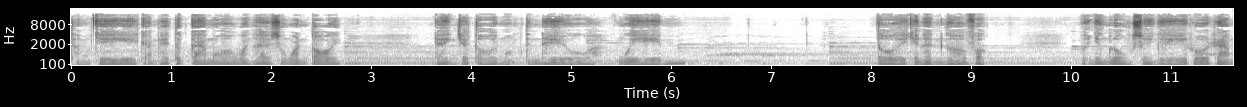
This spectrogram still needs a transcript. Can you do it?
Thậm chí cảm thấy tất cả mọi quan hệ xung quanh tôi đang cho tôi một tín hiệu nguy hiểm. Tôi trở nên ngờ vực với những luồng suy nghĩ rối rắm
